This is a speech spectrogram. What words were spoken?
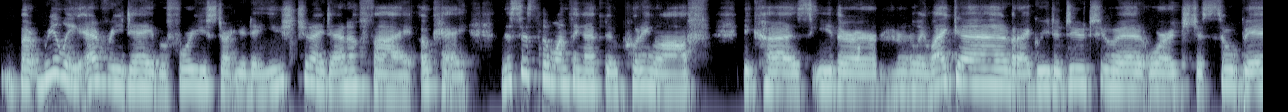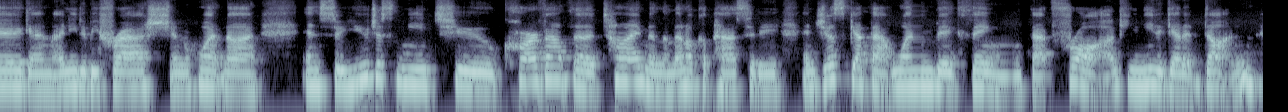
But really, every day before you start your day, you should identify okay, this is the one thing I've been putting off because either I don't really like it, but I agree to do to it, or it's just so big and I need to be fresh and whatnot. And so you just need to carve out the time and the mental capacity and just get that one big thing, that frog. You need to get it done.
